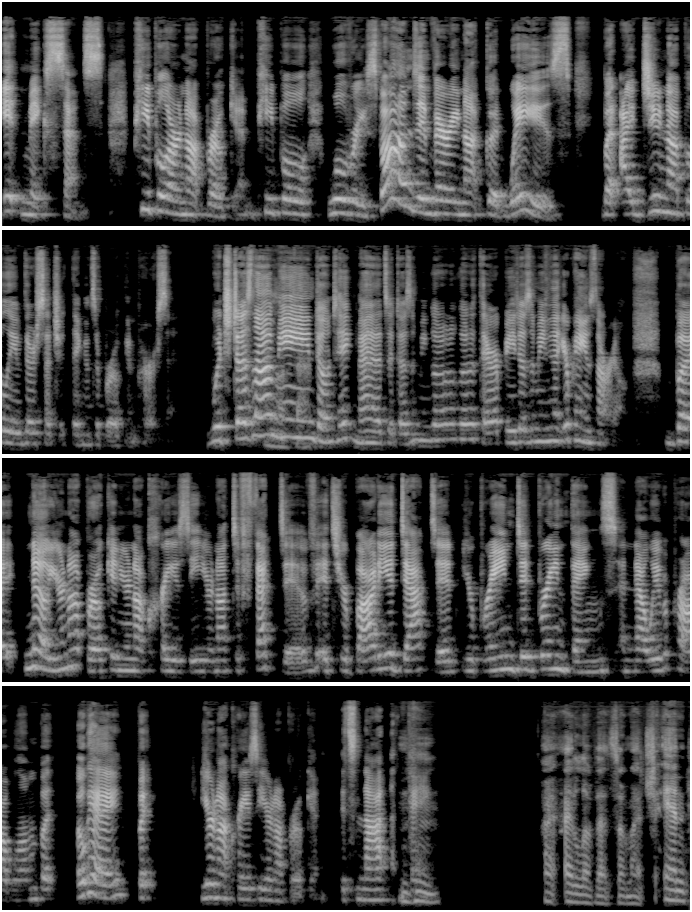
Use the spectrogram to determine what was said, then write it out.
it makes sense. People are not broken. People will respond in very not good ways, but I do not believe there's such a thing as a broken person. Which does not mean that. don't take meds. It doesn't mean go to, go to therapy. It doesn't mean that your pain's not real. But no, you're not broken. You're not crazy. You're not defective. It's your body adapted. Your brain did brain things, and now we have a problem. But okay, but you're not crazy, you're not broken. It's not a thing. Mm-hmm. I, I, love that so much. And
